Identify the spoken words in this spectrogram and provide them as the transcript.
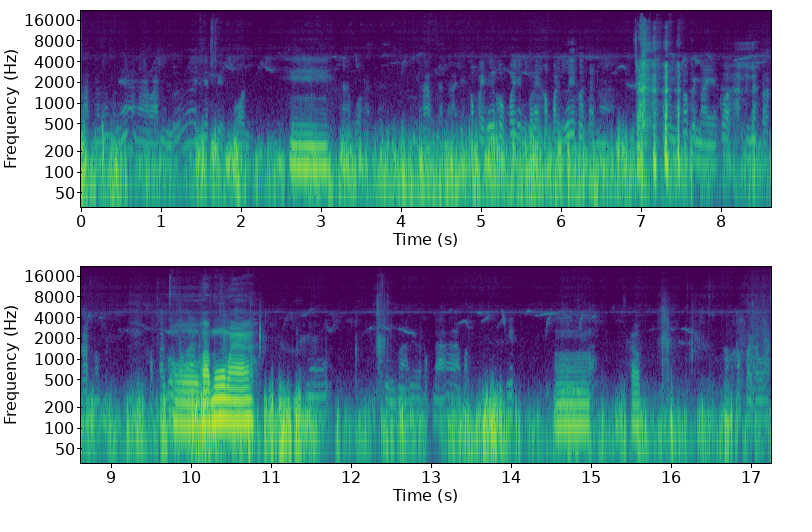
คัดเนื้อมันเนี้ยหาวันเลยเย็ดเปียกก่อน อืม หาว่าห้ามกันนะอย่าเข้าไปเลยเขาก็ยังบ่ได้เข้าไปเลยก็แต่นะเข้าไปในก็ตาหัดเข้าไปบน โอ้ ตะวัน พาหมูมา ถึงมาเนี่ยพักน้าพักเฮ็ด อืม เราเข้าไปแล้วอะ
